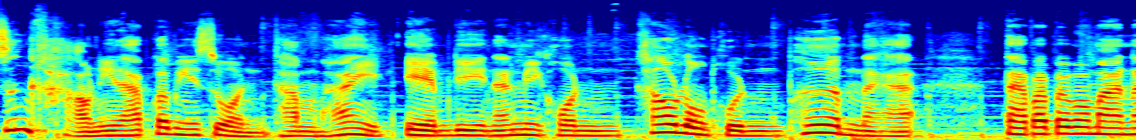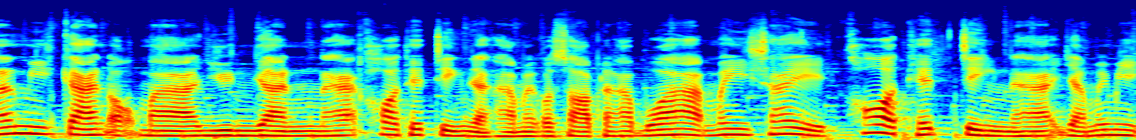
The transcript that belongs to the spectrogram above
ซึ่งข่าวนี้นะครับก็มีส่วนทำให้ AMD นั้นมีคนเข้าลงทุนเพิ่มนะฮะ แต่ไปไปประมาณนั้นมีการออกมายืนยันนะฮะข้อเท็จจริงจากทาง Microsoft นะครับว่าไม่ใช่ข้อเท็จจริงนะฮะยังไม่มี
